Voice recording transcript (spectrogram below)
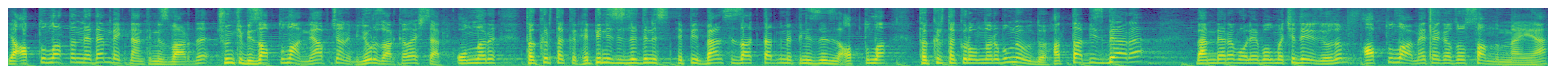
Ya Abdullah'tan neden beklentimiz vardı? Çünkü biz Abdullah ne yapacağını biliyoruz arkadaşlar. Onları takır takır hepiniz izlediniz. Hepi, ben size aktardım hepiniz izlediniz. Abdullah takır takır onları bulmuyor muydu? Hatta biz bir ara Ben bir ara voleybol maçı da izliyordum. Abdullah Mete Gazoz sandım ben ya.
